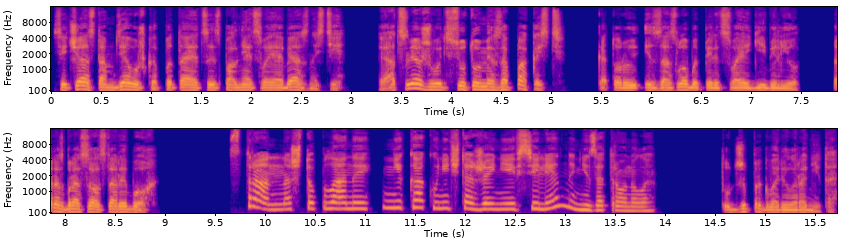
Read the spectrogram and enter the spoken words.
Сейчас там девушка пытается исполнять свои обязанности и отслеживать всю ту мерзопакость, которую из-за злобы перед своей гибелью разбросал старый бог. Странно, что планы никак уничтожение Вселенной не затронуло. Тут же проговорила Ранита.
